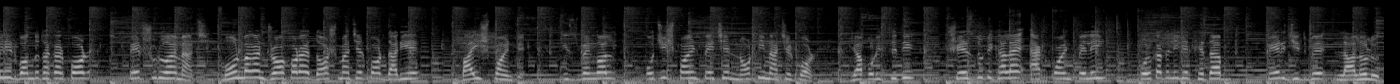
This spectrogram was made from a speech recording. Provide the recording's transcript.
মিনিট বন্ধ থাকার পর ফের শুরু হয় ম্যাচ। মোহনবাগান ড্র করায় দশ ম্যাচের পর দাঁড়িয়ে বাইশ পয়েন্টে। ইস্টবেঙ্গল পঁচিশ পয়েন্ট পেয়েছে নটি ম্যাচের পর। যা পরিস্থিতি, শেষ দুটি খেলায় এক পয়েন্ট পেলেই কলকাতা লিগের খেতাব ফের জিতবে লাল হলুদ।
